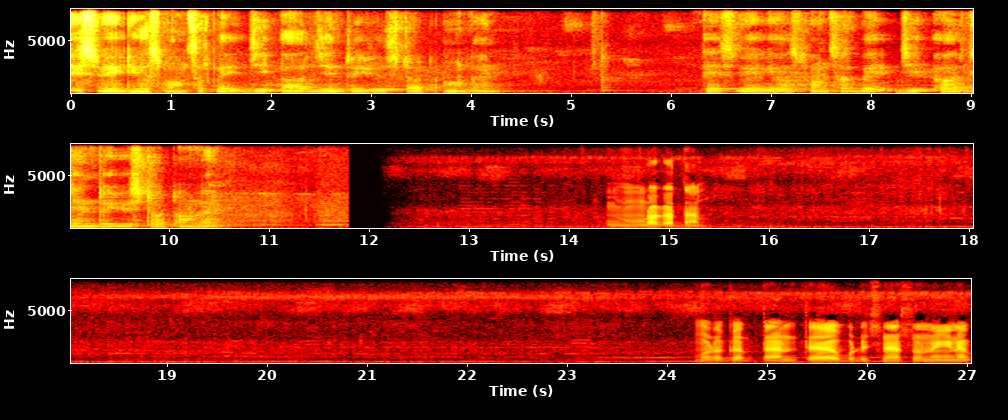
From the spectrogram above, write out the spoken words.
This video is sponsored by grgenreviews dot online. This video is sponsored by grgenreviews.online. Look at them. முடக்கத்தான் தேவைப்பட்டுச்சுன்னா சொன்னீங்கன்னா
